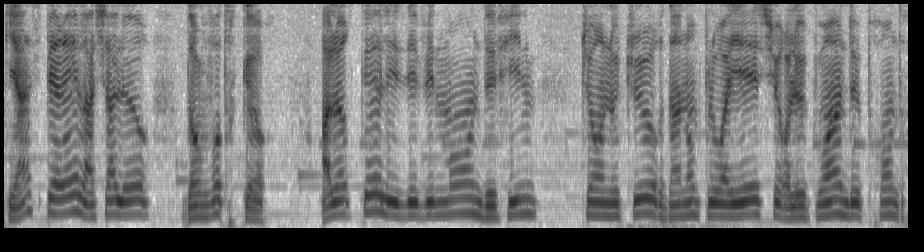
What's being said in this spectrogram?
qui a inspiré la chaleur dans votre cœur, alors que les événements de film tournent autour d'un employé sur le point de prendre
